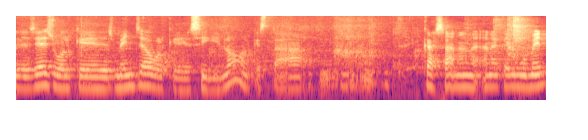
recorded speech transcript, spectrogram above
llegeix o el que es menja o el que sigui no? el que està caçant en, en aquell moment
